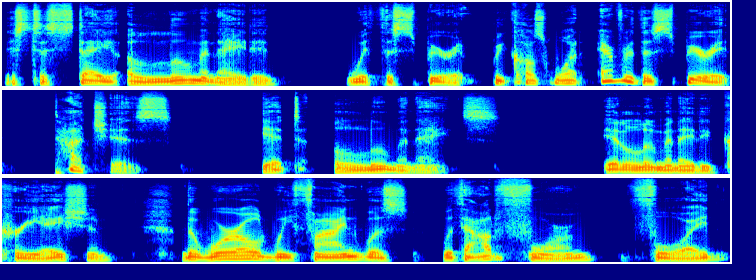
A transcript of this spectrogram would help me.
is to stay illuminated with the Spirit because whatever the Spirit touches, it illuminates. It illuminated creation. The world we find was without form, void,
